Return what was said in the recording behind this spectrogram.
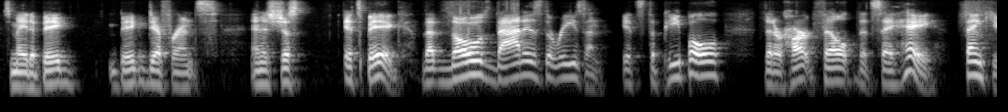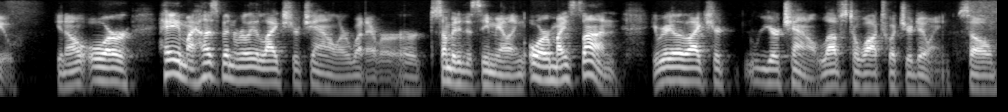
It's made a big, big difference, and it's just." It's big. That those that is the reason. It's the people that are heartfelt that say, "Hey, thank you," you know, or "Hey, my husband really likes your channel," or whatever, or somebody that's emailing, or my son, he really likes your your channel, loves to watch what you're doing. So,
